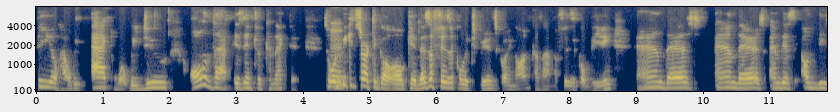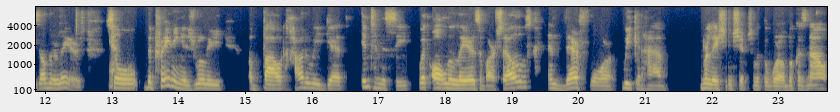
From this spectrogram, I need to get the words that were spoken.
feel, how we act, what we do, all of that is interconnected. So when mm. we can start to go, okay, there's a physical experience going on because I'm a physical being, and there's and there's and there's all these other layers. Yeah. So the training is really about how do we get intimacy with all the layers of ourselves, and therefore we can have relationships with the world because now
